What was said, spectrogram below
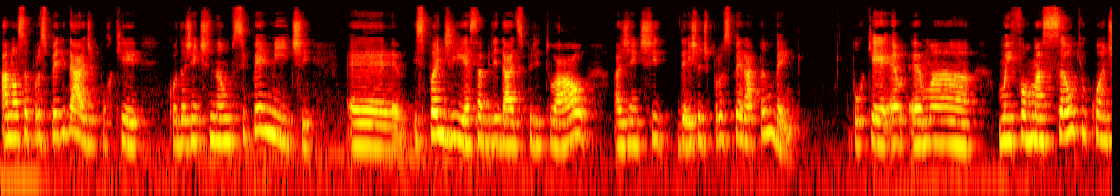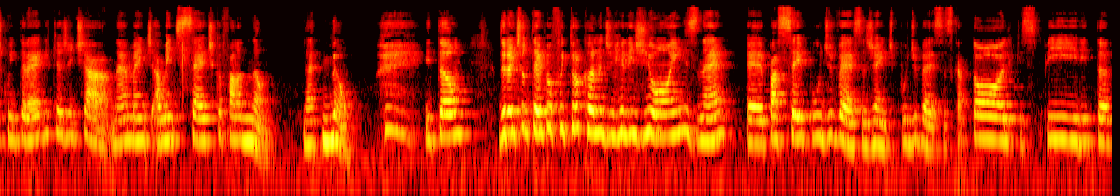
a nossa prosperidade, porque quando a gente não se permite é, expandir essa habilidade espiritual, a gente deixa de prosperar também, porque é, é uma uma informação que o quântico entregue que a gente, a, né, a, mente, a mente cética fala não, né? Não. Então, durante um tempo eu fui trocando de religiões, né? É, passei por diversas, gente, por diversas, católica, espírita,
